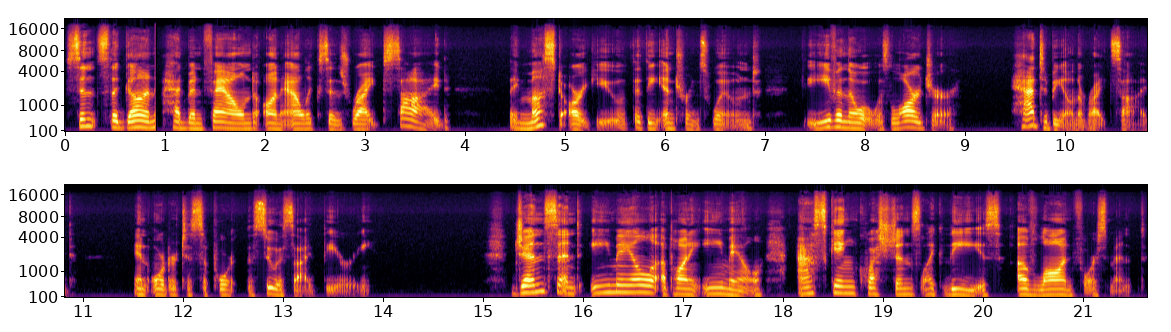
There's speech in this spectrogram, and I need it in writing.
since the gun had been found on Alex's right side, they must argue that the entrance wound, even though it was larger, had to be on the right side in order to support the suicide theory. Jen sent email upon email asking questions like these of law enforcement.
